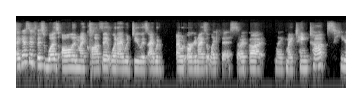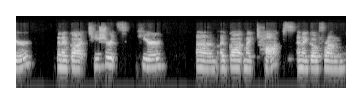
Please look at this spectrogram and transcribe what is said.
I guess if this was all in my closet, what I would do is I would, I would organize it like this. So I've got like my tank tops here. Then I've got t-shirts here. Um, I've got my tops and I go from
